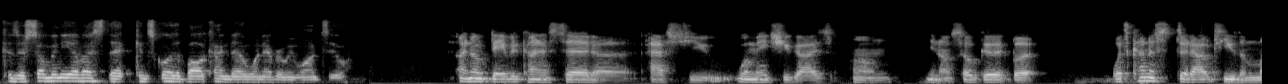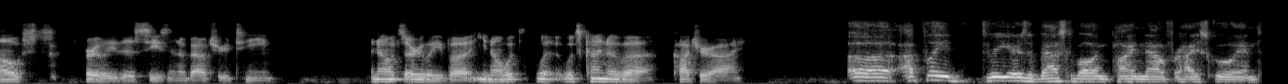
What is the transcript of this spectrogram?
because there's so many of us that can score the ball kind of whenever we want to. I know David kind of said, uh, asked you what makes you guys, um, you know, so good, but what's kind of stood out to you the most early this season about your team? I know it's early, but you know, what, what what's kind of uh, caught your eye? Uh, I played three years of basketball in Pine now for high school, and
